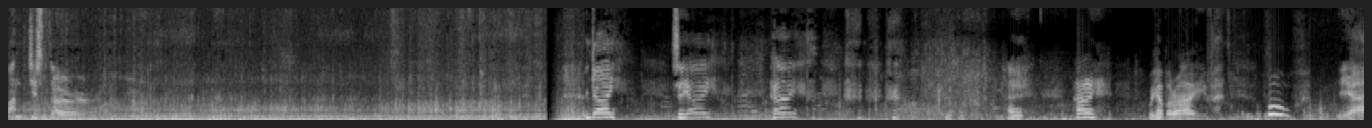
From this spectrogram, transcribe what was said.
Manchester. Guy, say hi. Hi. Hi. Hi. We have arrived. Woo. Yeah.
